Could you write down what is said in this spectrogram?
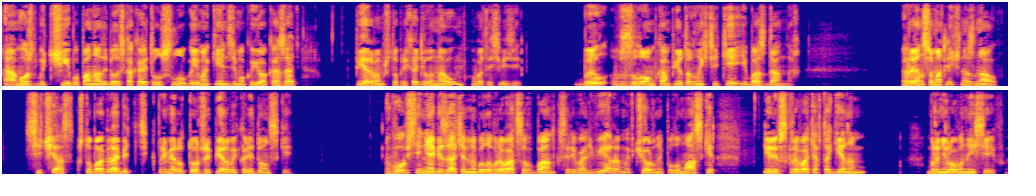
а может быть, Чибу понадобилась какая-то услуга, и Маккензи мог ее оказать? Первым, что приходило на ум в этой связи, был взлом компьютерных сетей и баз данных. Ренсом отлично знал, сейчас, чтобы ограбить, к примеру, тот же первый Каледонский, вовсе не обязательно было врываться в банк с револьвером и в черной полумаске или вскрывать автогеном бронированные сейфы.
